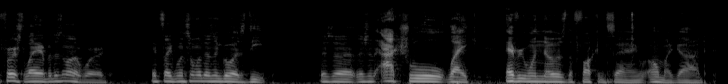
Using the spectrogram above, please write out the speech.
first layer, but there's another word. It's like when someone doesn't go as deep. There's a there's an actual like everyone knows the fucking saying. Oh my god.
